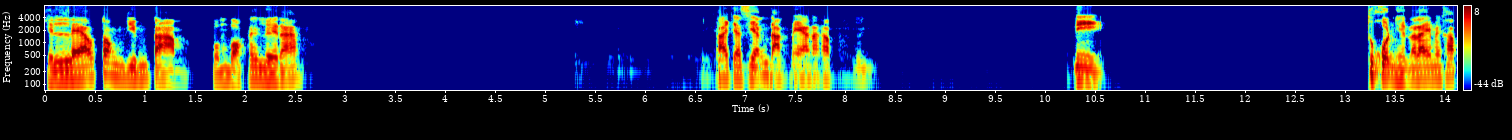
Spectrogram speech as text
เห็นแล้วต้องยิ้มตาม ผมบอกได้เลยนะอาจจะเสียงดังแน่นะครับ นี่ ทุกคนเห็นอะไรไหมครับ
